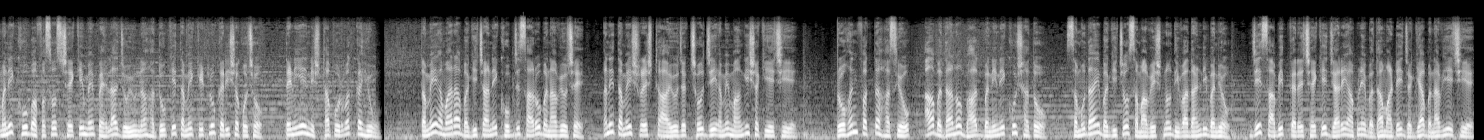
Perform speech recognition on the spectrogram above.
મને ખૂબ અફસોસ છે કે મેં પહેલાં જોયું ન હતું કે તમે કેટલું કરી શકો છો, તેણીએ નિષ્ઠાપૂર્વક કહ્યું. તમે અમારા બગીચાને ખૂબ જ સારો બનાવ્યો છે. અને તમે શ્રેષ્ઠ આયોજક છો જે અમે માંગી શકીએ છીએ. રોહન ફક્ત હસ્યો, આ બધાનો ભાગ બનીને ખુશ હતો. સમુદાય બગીચો સમાવેશનો દીવાદાંડી બન્યો, જે સાબિત કરે છે કે જ્યારે આપણે બધા માટે જગ્યા બનાવીએ છીએ,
